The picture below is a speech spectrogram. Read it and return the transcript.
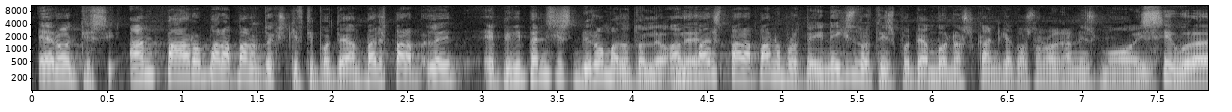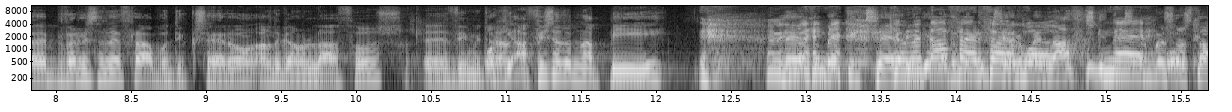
Ερώτηση. Αν πάρω παραπάνω, το έχεις σκεφτεί ποτέ, αν πάρεις παρα... δηλαδή, επειδή παίρνεις και συμπληρώματα το λέω, αν Ναι. πάρεις παραπάνω πρωτενη, έχεις ρωτήσει ποτέ αν μπορεί να σου κάνει κακό στον οργανισμό. Ή... Σίγουρα επιβαρύνεις τα νεφρά από ό,τι ξέρω, αν δεν κάνω λάθος, ε, Δήμητρα. Όχι, αφήστε το να πει. ναι, να δούμε τι ξέρει. Και μετά για να δούμε θα τι έρθω ξέρουμε εγώ. λάθος και τι Ναι. ξέρουμε σωστά.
